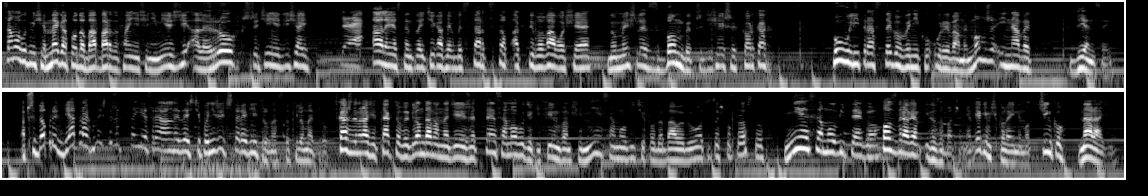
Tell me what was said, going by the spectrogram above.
Samochód mi się mega podoba, bardzo fajnie się nim jeździ, ale ruch w Szczecinie dzisiaj ale jestem tutaj ciekaw, jakby start-stop aktywowało się, no myślę z bomby przy dzisiejszych korkach. Pół litra z tego wyniku urywamy, może i nawet więcej. A przy dobrych wiatrach myślę, że tutaj jest realne zejście poniżej 4 litrów na 100 km. W każdym razie tak to wygląda. Mam nadzieję, że ten samochód, jak i film Wam się niesamowicie podobały. Było to coś po prostu niesamowitego. Pozdrawiam i do zobaczenia w jakimś kolejnym odcinku. Na razie.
